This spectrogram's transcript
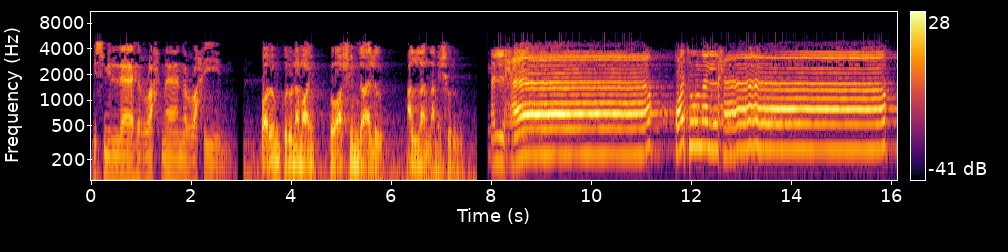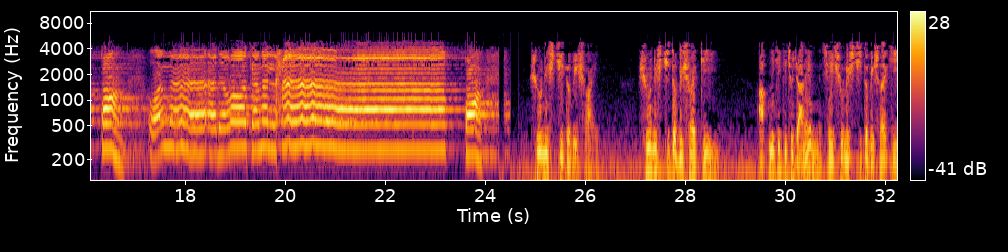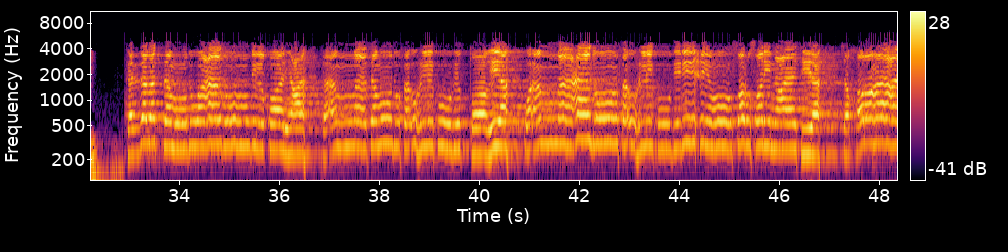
بسم الله الرحمن الرحيم পরম করুণাময় ও অসীম দয়ালু আল্লাহর নামে শুরু الحاقة ما الحاقة وما أدراك ما الحاقة সুনিশ্চিত বিষয় সুনিশ্চিত বিষয় কি আপনি কি কিছু জানেন সেই সুনিশ্চিত বিষয় কি كذبت ثمود وعاد بالقارعة فأما ثمود فأهلكوا بالطاغية وأما عاد فأهلكوا بريح صرصر عاتية سخرها عليهم سبع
